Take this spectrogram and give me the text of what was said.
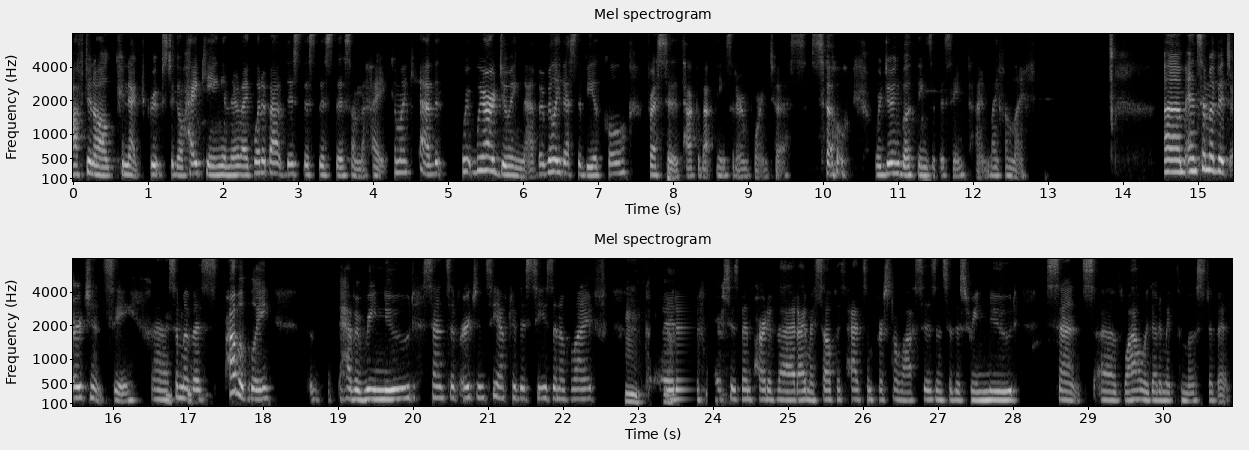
often I'll connect groups to go hiking and they're like, what about this, this, this, this on the hike? I'm like, yeah, we, we are doing that, but really that's the vehicle for us to talk about things that are important to us. So we're doing both things at the same time, life on life. Um, and some of it's urgency. Uh, some of us probably have a renewed sense of urgency after this season of life. Mm, COVID, yeah. of course, has been part of that. I myself has had some personal losses, and so this renewed sense of, wow, we got to make the most of it.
